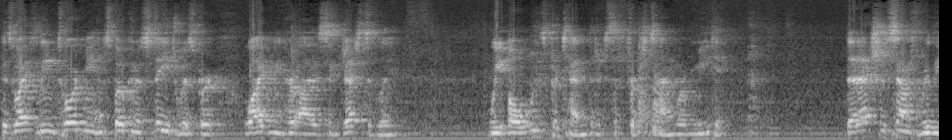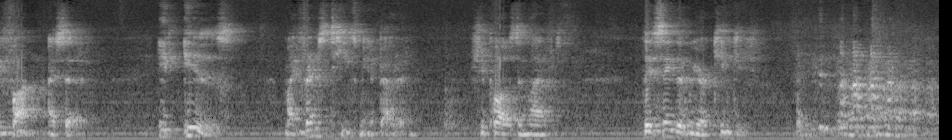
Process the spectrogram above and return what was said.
His wife leaned toward me and spoke in a stage whisper, widening her eyes suggestively. We always pretend that it's the first time we're meeting. That actually sounds really fun, I said. It is. My friends tease me about it. She paused and laughed. They say that we are kinky.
